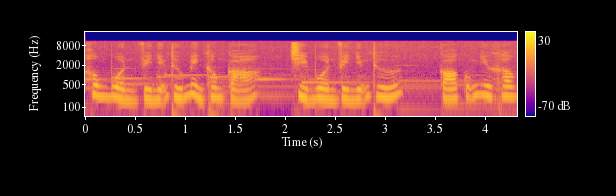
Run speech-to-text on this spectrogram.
Không buồn vì những thứ mình không có, chỉ buồn vì những thứ có cũng như không.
